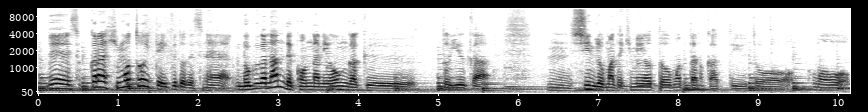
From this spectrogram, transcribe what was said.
でそこから紐解いていくとですね僕が何でこんなに音楽というか、うん、進路まで決めようと思ったのかっていうとも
